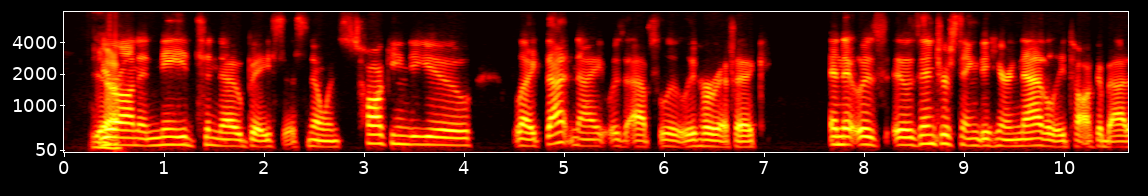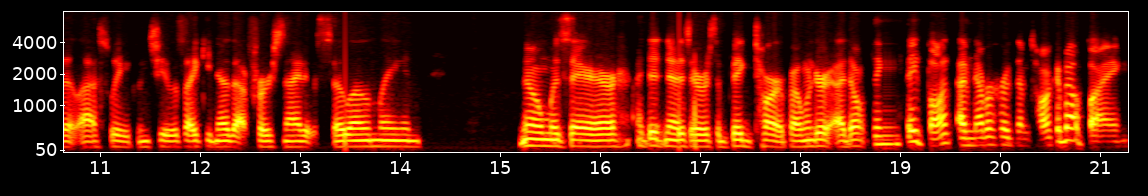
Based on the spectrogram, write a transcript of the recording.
You're on a need to know basis. No one's talking to you. Like that night was absolutely horrific. And it was it was interesting to hear Natalie talk about it last week when she was like, you know, that first night it was so lonely and no one was there. I did notice there was a big tarp. I wonder I don't think they bought I've never heard them talk about buying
